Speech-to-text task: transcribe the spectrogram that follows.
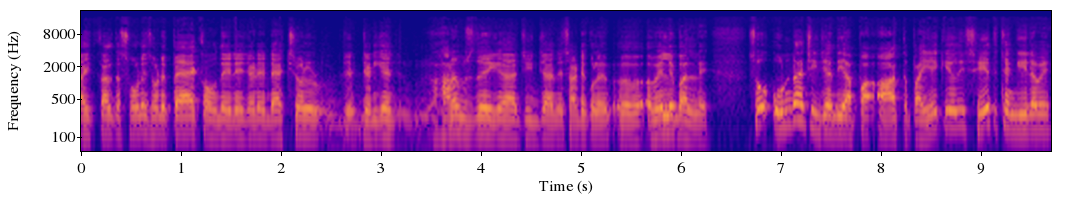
ਅੱਜ ਕੱਲ ਤਾਂ ਸੋਹਣੇ ਸੋਹਣੇ ਪੈਕ ਆਉਂਦੇ ਨੇ ਜਿਹੜੇ ਨੈਚੁਰਲ ਜਿਹੜੀਆਂ ਹਰਬਸ ਦੀਆਂ ਚੀਜ਼ਾਂ ਨੇ ਸਾਡੇ ਕੋਲ ਅਵੇਲੇਬਲ ਨੇ। ਸੋ ਉਹਨਾਂ ਚੀਜ਼ਾਂ ਦੀ ਆਪਾਂ ਆਦਤ ਪਾਈਏ ਕਿ ਉਹਦੀ ਸਿਹਤ ਚੰਗੀ ਰਵੇ।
